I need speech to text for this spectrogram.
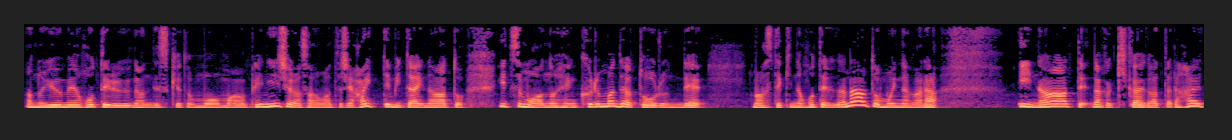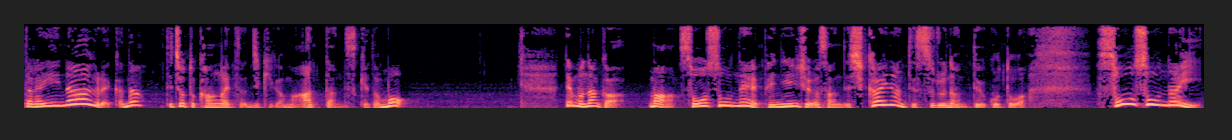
あの、有名ホテルなんですけども、まあ、ペニンシュラさん私入ってみたいなと、いつもあの辺車では通るんで、まあ素敵なホテルだなと思いながら、いいなーって、なんか機会があったら入れたらいいなーぐらいかな。ってちょっと考えてた時期がまああったんですけども、でもなんか、まあ、そうそうね、ペニンシュラさんで司会なんてするなんていうことは、そうそうない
